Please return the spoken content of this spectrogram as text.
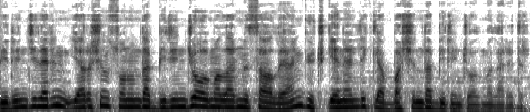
Birincilerin yarışın sonunda birinci olmalarını sağlayan güç genellikle başında birinci olmalarıdır.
